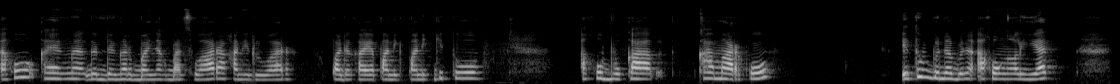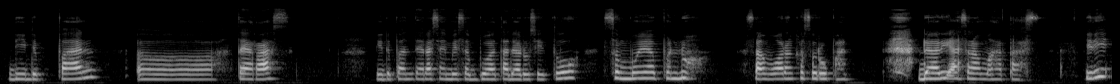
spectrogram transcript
aku kayak ngedengar banyak banget suara kan di luar. Pada kayak panik-panik gitu. Aku buka kamarku. Itu bener-bener aku ngeliat di depan uh, teras. Di depan teras yang biasa buat tadarus itu semuanya penuh sama orang kesurupan. Dari asrama atas. Jadi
